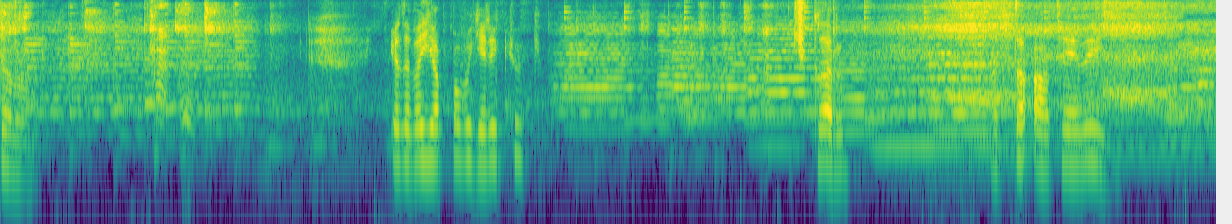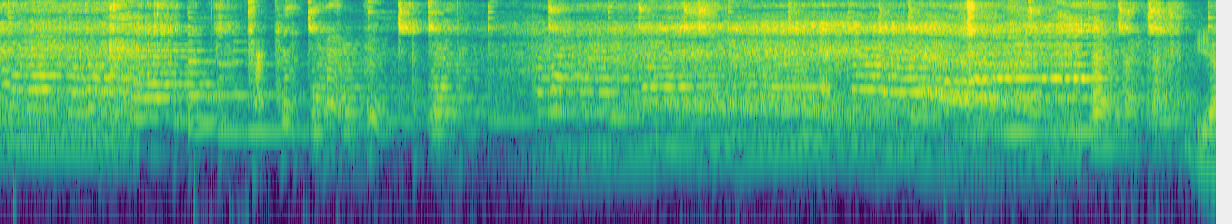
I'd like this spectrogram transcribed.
tamam. Ya da ben yapmama gerek yok ki. Çıkarım. Hatta ATV ile. Ya.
